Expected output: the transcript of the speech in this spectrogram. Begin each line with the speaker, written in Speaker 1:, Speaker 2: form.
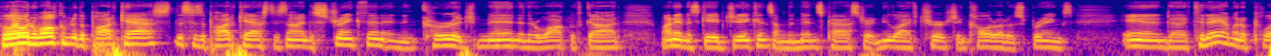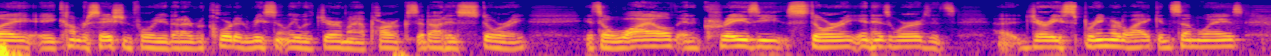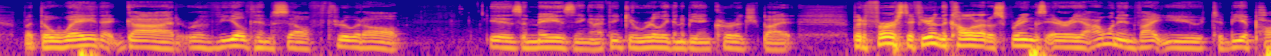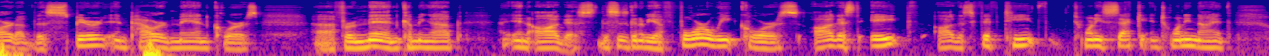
Speaker 1: Hello and welcome to the podcast. This is a podcast designed to strengthen and encourage men in their walk with God. My name is Gabe Jenkins. I'm the men's pastor at New Life Church in Colorado Springs. And uh, today I'm going to play a conversation for you that I recorded recently with Jeremiah Parks about his story. It's a wild and crazy story, in his words. It's uh, Jerry Springer like in some ways, but the way that God revealed himself through it all is amazing, and I think you're really going to be encouraged by it. But first, if you're in the Colorado Springs area, I want to invite you to be a part of the Spirit Empowered Man course uh, for men coming up in August. This is going to be a four week course, August 8th, August 15th, 22nd, and 29th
